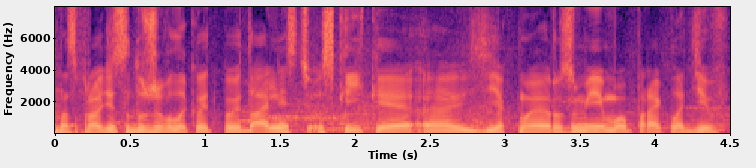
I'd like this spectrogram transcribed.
Насправді це дуже велика відповідальність, оскільки, е, як ми розуміємо, перекладів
